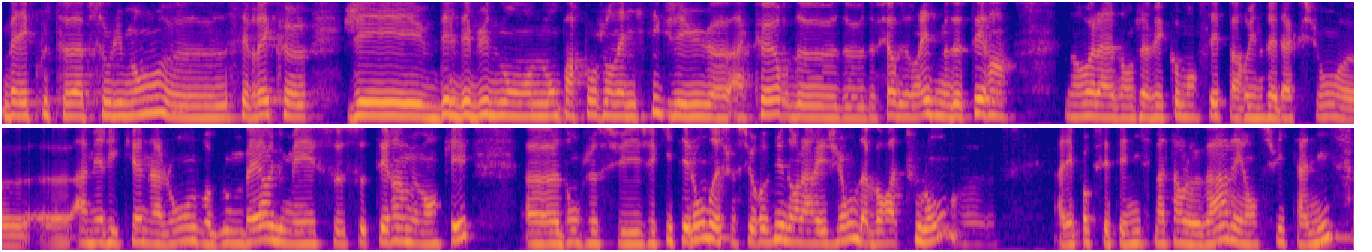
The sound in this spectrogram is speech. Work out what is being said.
Ben écoute, absolument. c'est vrai que j'ai, dès le début de mon, parcours journalistique, j'ai eu à cœur de, faire du journalisme de terrain. Donc voilà, donc j'avais commencé par une rédaction euh, euh, américaine à Londres, Bloomberg, mais ce, ce terrain me manquait. Euh, donc je suis, j'ai quitté Londres et je suis revenue dans la région, d'abord à Toulon. Euh, à l'époque, c'était Nice Matin le Var, et ensuite à Nice,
